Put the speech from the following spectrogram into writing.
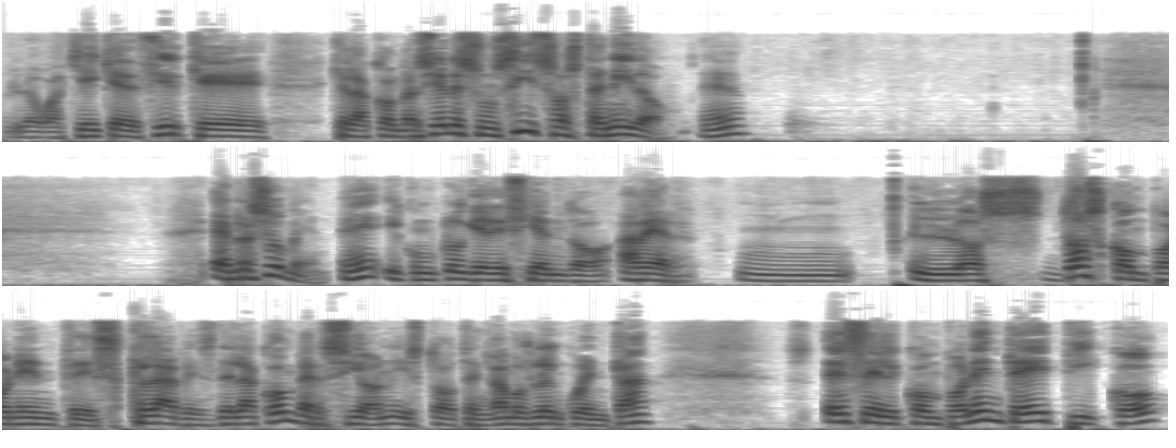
luego aquí hay que decir que, que la conversión es un sí sostenido. ¿eh? En resumen, ¿eh? y concluye diciendo, a ver, mm, los dos componentes claves de la conversión, y esto tengámoslo en cuenta, es el componente ético,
